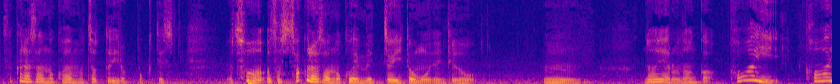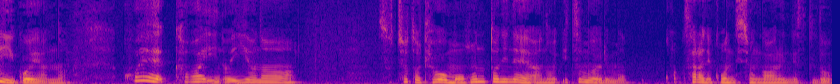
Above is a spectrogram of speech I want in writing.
さくらさんの声もちょっと色っぽくて。そう、私、さくらさんの声めっちゃいいと思うねんけど。うん。なんやろ、なんか、可愛い、可愛いい声やんな。声、可愛いいのいいよな。そう、ちょっと今日も本当にね、あの、いつもよりも、さらにコンディションが悪いんですけど、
